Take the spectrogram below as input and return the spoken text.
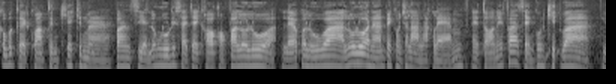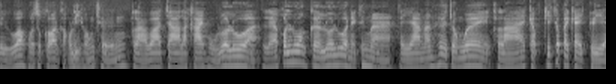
ก็มาเกิดความตึงเครียดขึ้นมาฟ้านเสียนล่วงรู้นิสัยใจคอของฟ้าลั่วๆแล้วก็รู้ว่าลั่วๆนั้นเป็นคนฉลาดหลักแหลม ในตอนนี้ฟ้านเสียนคุณคิดว่า หรือว่าหัวสกรของหลี่หงเฉิงกล่าววาจาระคายหูลั่วๆแล้วก็ล่วงเกินลั่วๆเนี่ยขึ้นมา แต่ยามนั้นเฮ่อจงเว่ยคล้ายกับคิดเข้าไปไกลเกลี่ย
